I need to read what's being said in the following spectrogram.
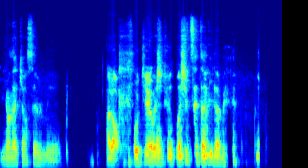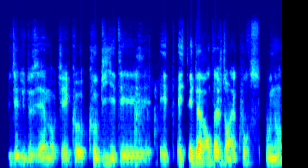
Il en a qu'un seul, mais. Alors, ok. moi, je, suis de cet avis-là. Mais... du deuxième, ok. Kobe était, était davantage dans la course ou non.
